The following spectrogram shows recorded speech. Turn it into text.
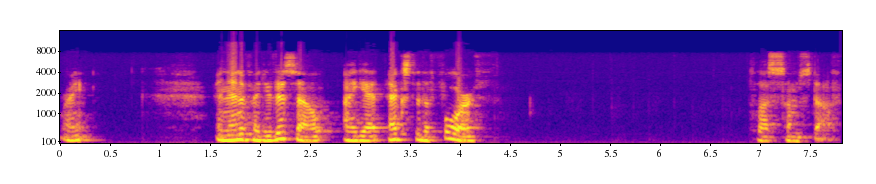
right? And then if I do this out, I get x to the fourth plus some stuff.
